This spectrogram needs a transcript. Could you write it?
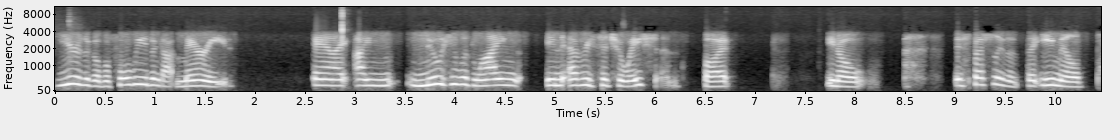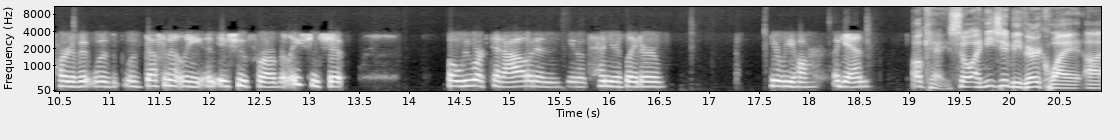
years ago before we even got married. And I, I knew he was lying in every situation, but you know, especially the, the email part of it was was definitely an issue for our relationship. But we worked it out, and you know, ten years later, here we are again. Okay, so I need you to be very quiet uh,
